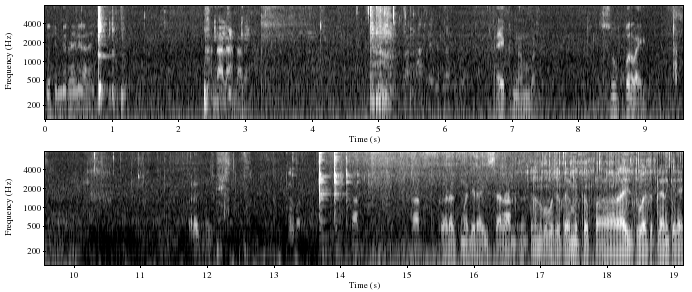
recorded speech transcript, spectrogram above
कोथिंबीर राहिली घालायची अंडा आला अंडा आला एक नंबर। सुपर बाई कडक मध्ये राईस आला मित्रांनो बघू शकता मी तर राईस धुवायचा प्लॅन केलाय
